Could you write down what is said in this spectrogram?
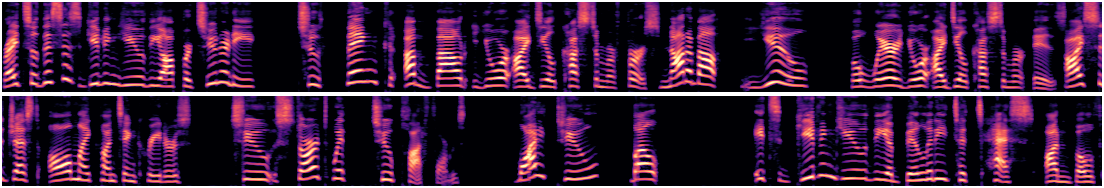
right? So, this is giving you the opportunity to think about your ideal customer first, not about you, but where your ideal customer is. I suggest all my content creators to start with two platforms. Why two? Well, it's giving you the ability to test on both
